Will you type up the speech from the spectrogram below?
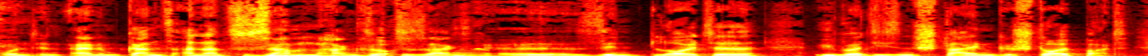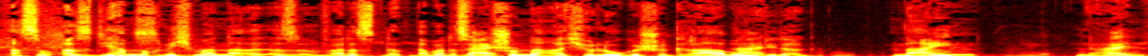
und in einem ganz anderen Zusammenhang sozusagen äh, sind Leute über diesen Stein gestolpert. Ach so, also die und haben noch nicht mal, also war das, aber das Nein. war schon eine archäologische Grabung, Nein. die da, nein? Nein.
